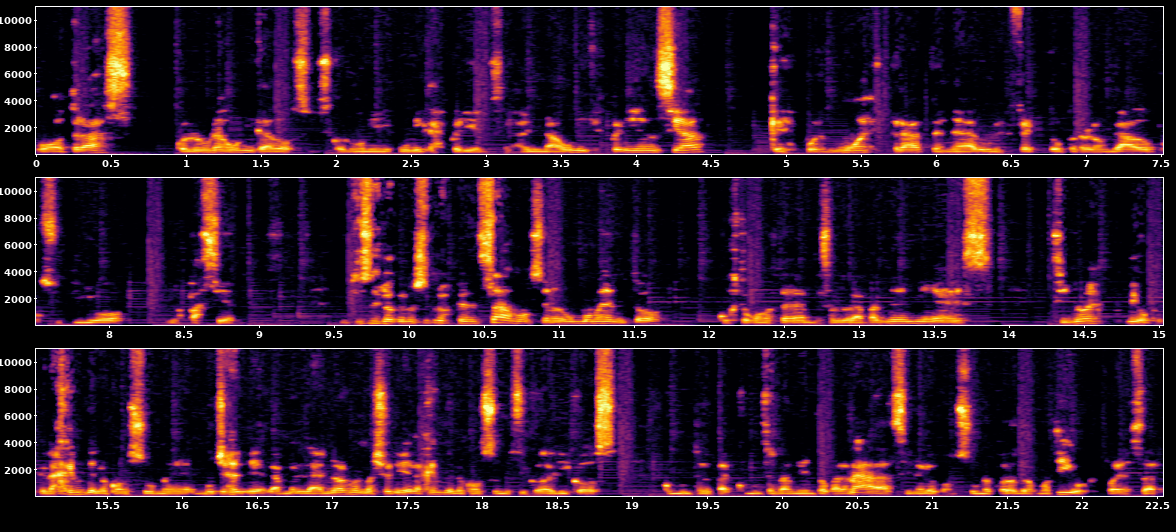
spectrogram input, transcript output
u otras con una única dosis, con una única experiencia. Hay una única experiencia que después muestra tener un efecto prolongado positivo en los pacientes. Entonces lo que nosotros pensamos en algún momento, justo cuando estaba empezando la pandemia, es, si no es, digo, porque la gente no consume, mucha, la, enorme mayoría de la gente no consume psicodélicos como un, como un tratamiento para nada, sino lo consume por otros motivos, que pueden ser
